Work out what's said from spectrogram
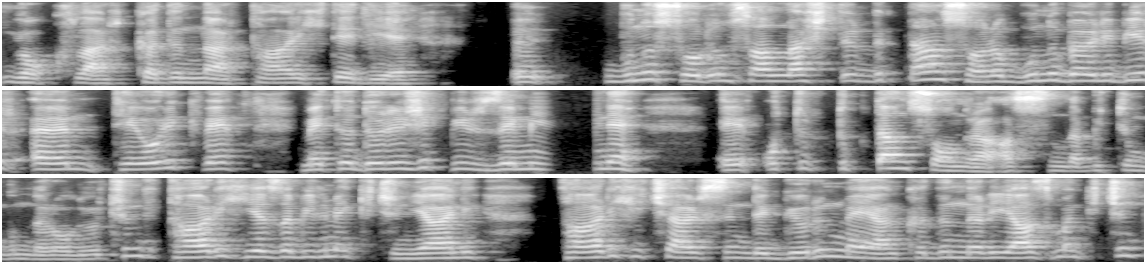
yoklar kadınlar tarihte diye e, bunu sorunsallaştırdıktan sonra bunu böyle bir e, teorik ve metodolojik bir zemine e, oturttuktan sonra aslında bütün bunlar oluyor. Çünkü tarih yazabilmek için yani tarih içerisinde görünmeyen kadınları yazmak için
